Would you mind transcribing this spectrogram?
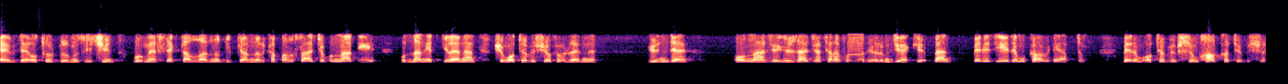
evde oturduğumuz için bu meslek dallarının dükkanları kapalı. Sadece bunlar değil. Bundan etkilenen şimdi otobüs şoförlerini günde onlarca yüzlerce telefon arıyorum. Diyor ki ben belediyeyle mukavele yaptım. Benim otobüsüm halk otobüsü.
